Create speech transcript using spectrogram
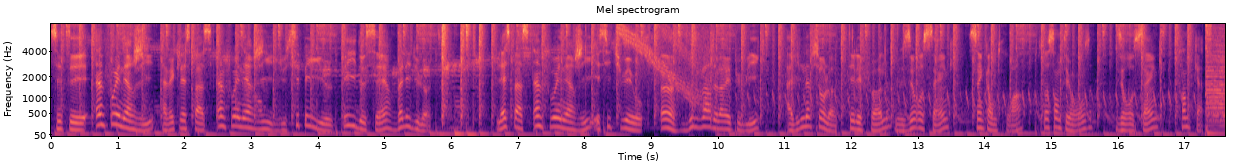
C'était Info Énergie avec l'espace Info Énergie du CPIE Pays de Serre, Vallée du Lot. L'espace Info Énergie est situé au 1 boulevard de la République à Villeneuve-sur-Lot. Téléphone le 05 53 71 05 34.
